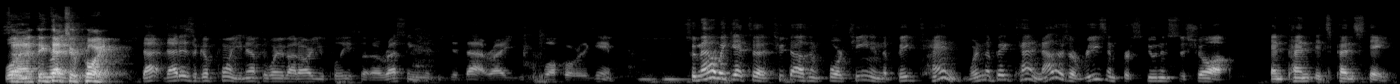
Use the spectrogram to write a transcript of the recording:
So well, I think that's your point. That that is a good point. You didn't have to worry about RU police arresting you if you did that, right? You just walk over the game. So now we get to 2014 in the Big Ten. We're in the Big Ten now. There's a reason for students to show up, and Penn. It's Penn State.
